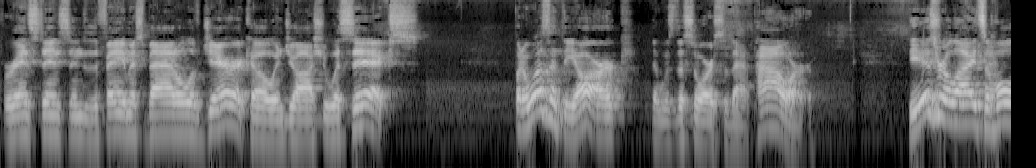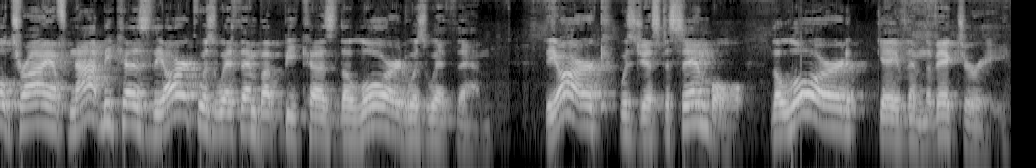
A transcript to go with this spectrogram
For instance, into the famous battle of Jericho in Joshua 6. But it wasn't the ark that was the source of that power. The Israelites of old triumphed not because the ark was with them, but because the Lord was with them. The ark was just a symbol. The Lord gave them the victory.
